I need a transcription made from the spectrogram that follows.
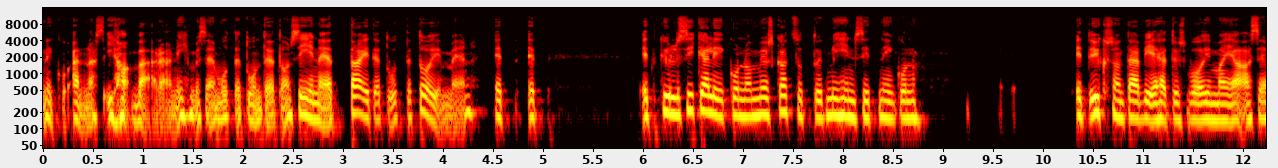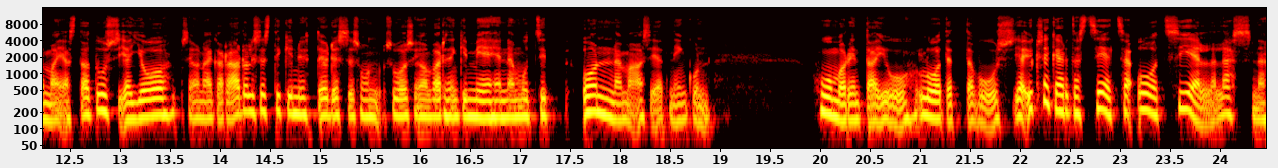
niin kuin ns. ihan väärään ihmiseen, mutta tunteet on siinä, että taitetuutte toimeen. Että et, et kyllä sikäli, kun on myös katsottu, että mihin sitten niin kuin, että yksi on tämä viehätysvoima ja asema ja status, ja joo, se on aika raadollisestikin yhteydessä sun suosioon varsinkin miehenä, mutta sitten on nämä asiat niin kuin – huumorintaju, luotettavuus ja yksinkertaisesti se, että sä oot siellä läsnä.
